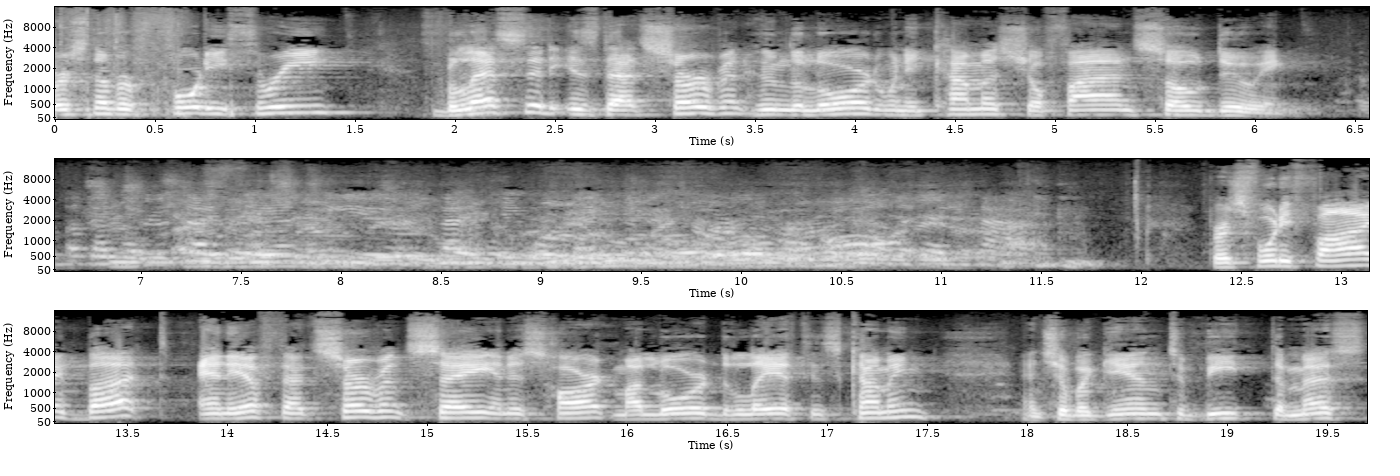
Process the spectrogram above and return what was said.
Verse number 43 Blessed is that servant whom the Lord, when he cometh, shall find so doing. Of the truth I say unto you, that he will make him ruler over all that he hath. Verse 45 But, and if that servant say in his heart, My Lord delayeth his coming, and shall begin to beat the mess,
